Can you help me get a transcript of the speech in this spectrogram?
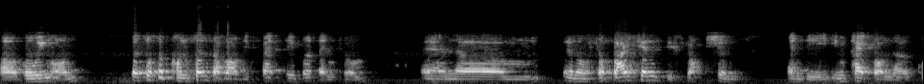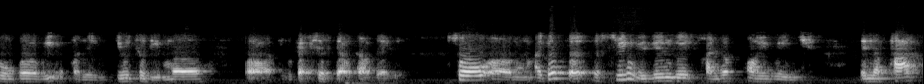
uh, going on. There's also concerns about the Fed taper tantrum and, um, you know, supply chain disruptions and the impact on the global reopening due to the more infectious Delta variant. So um, I guess the, the swing within this 100 point range in the past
